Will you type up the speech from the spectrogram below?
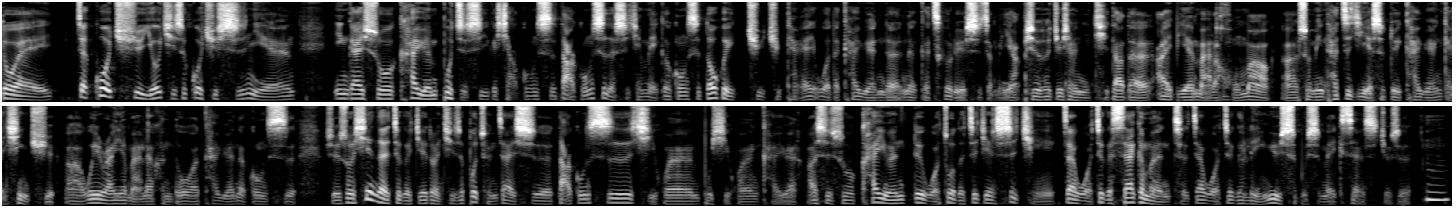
对。在过去，尤其是过去十年，应该说开源不只是一个小公司、大公司的事情。每个公司都会去去看，哎，我的开源的那个策略是怎么样？比如说，就像你提到的，IBM 买了红帽啊，说明他自己也是对开源感兴趣啊。微软也买了很多开源的公司，所以说现在这个阶段其实不存在是大公司喜欢不喜欢开源，而是说开源对我做的这件事情，在我这个 segment，在我这个领域是不是 make sense？就是嗯，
